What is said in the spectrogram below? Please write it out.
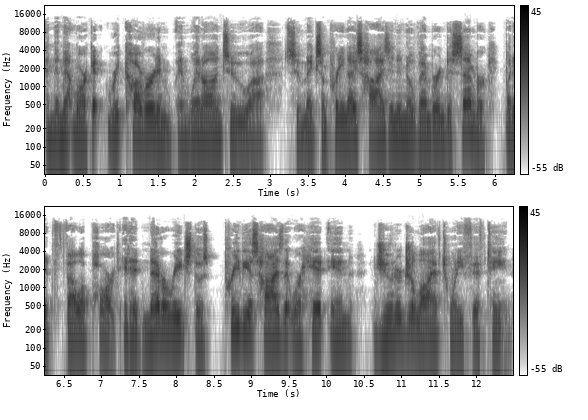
And then that market recovered and, and went on to, uh, to make some pretty nice highs into November and December, but it fell apart. It had never reached those previous highs that were hit in June or July of 2015.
